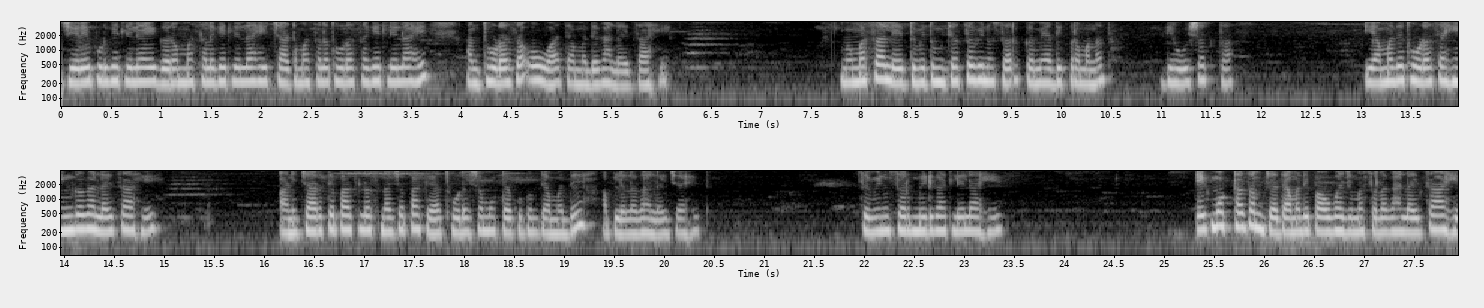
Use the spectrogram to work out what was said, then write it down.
जिरेपूड घेतलेली आहे गरम मसाला घेतलेला आहे चाट मसाला थोडासा घेतलेला आहे आणि थोडासा ओवा त्यामध्ये घालायचा आहे. मग मसाले तुम्ही तुमच्या चवीनुसार कमी अधिक प्रमाणात घेऊ शकता. यामध्ये थोडासा हिंग घालायचा आहे. आणि चार ते पाच लसणाच्या पाकळ्या थोड्याशा मोठ्या कुठून त्यामध्ये आपल्याला घालायच्या आहेत. चवीनुसार मीठ घातलेलं आहे. एक मोठा चमचा त्यामध्ये पावभाजी मसाला घालायचा आहे.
